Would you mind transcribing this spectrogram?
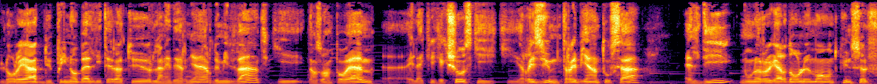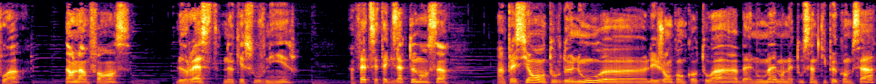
lauréate du prix Nobel littérature l'année dernière, 2020, qui, dans un poème, euh, elle a écrit quelque chose qui, résume très bien tout ça. Elle dit Nous ne regardons le monde qu'une seule fois, dans l'enfance, le reste ne qu'est souvenir. En fait, c'est exactement ça. L'impression autour de nous, euh, les gens qu'on côtoie, ben nous-mêmes, on est tous un petit peu comme ça.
